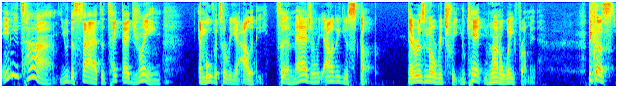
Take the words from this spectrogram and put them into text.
Anytime you decide to take that dream and move it to reality, to imagine reality, you're stuck. There is no retreat. You can't run away from it. Because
